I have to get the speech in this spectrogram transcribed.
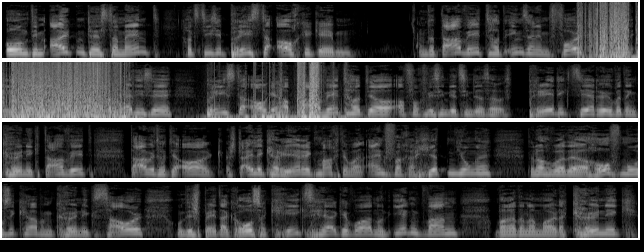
Und im Alten Testament hat es diese Priester auch gegeben. Und der David hat in seinem Volk, in Israel, er diese Priesterauge gehabt. David hat ja einfach, wir sind jetzt in dieser Predigtserie über den König David. David hat ja auch eine steile Karriere gemacht. Er war ein einfacher Hirtenjunge. Danach wurde er Hofmusiker beim König Saul und ist später großer Kriegsherr geworden. Und irgendwann war er dann einmal der König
